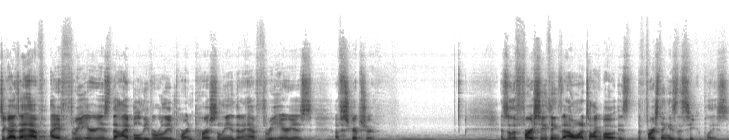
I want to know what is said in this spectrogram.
So guys, I have I have three areas that I believe are really important personally, and then I have three areas of scripture. And so the first two things that I want to talk about is the first thing is the secret place.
